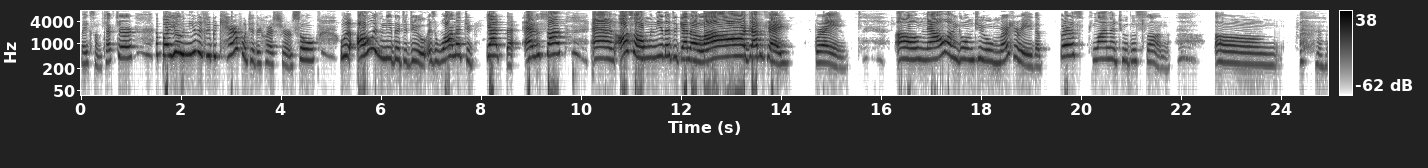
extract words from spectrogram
make some texture, but you needed to be careful to the texture. So we always needed to do is wanted to get the answer, and also we needed to get a large empty brain. Um, now I'm going to Mercury, the first planet to the sun. Um,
